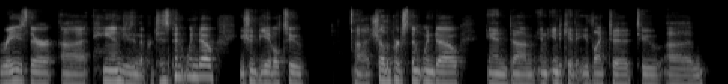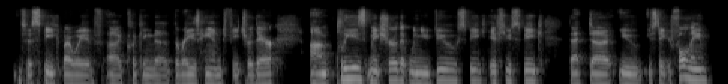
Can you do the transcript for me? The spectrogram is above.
raise their uh, hand using the participant window. You should be able to uh, show the participant window and um, and indicate that you'd like to to um, to speak by way of uh, clicking the the raise hand feature there. Um, please make sure that when you do speak, if you speak, that uh, you you state your full name,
